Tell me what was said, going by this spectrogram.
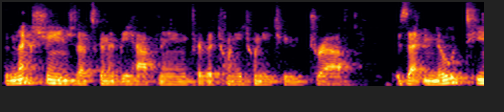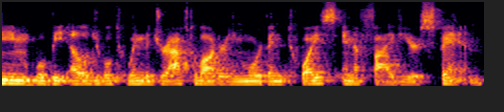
the next change that's going to be happening for the 2022 draft is that no team will be eligible to win the draft lottery more than twice in a five year span.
